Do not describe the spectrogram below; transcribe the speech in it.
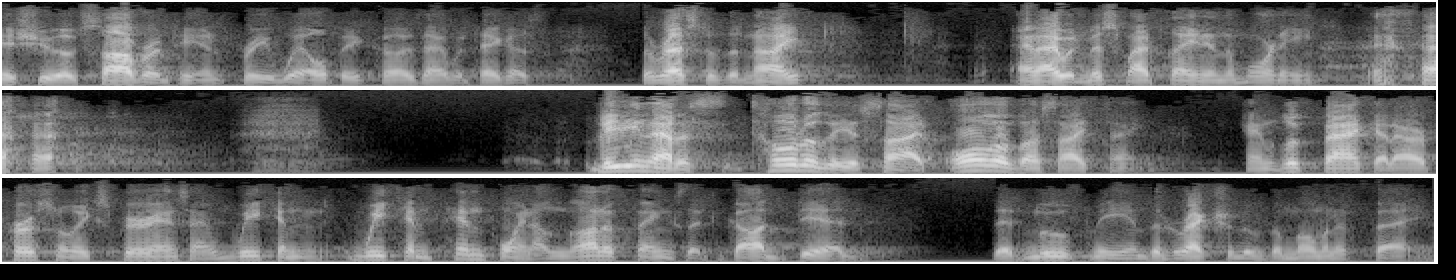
issue of sovereignty and free will because that would take us the rest of the night, and I would miss my plane in the morning. leaving that as, totally aside, all of us, I think, can look back at our personal experience and we can, we can pinpoint a lot of things that God did that moved me in the direction of the moment of faith.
